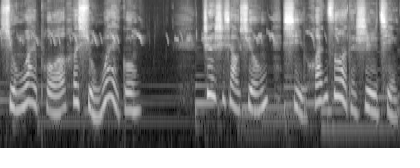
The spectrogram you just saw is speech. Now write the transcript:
熊外婆和熊外公，这是小熊喜欢做的事情。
